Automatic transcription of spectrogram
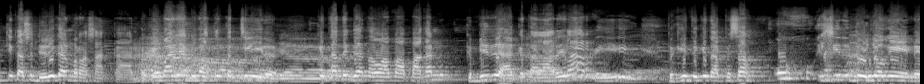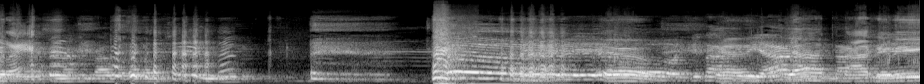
kita sendiri kan merasakan bagaimana di waktu Ah, kecil iya. kita tidak tahu apa-apa kan gembira kita Iya. lari-lari. Iya. Begitu kita besar, oh isi donyong ini rek. Oh, iya, iya, iya, iya. ya. Ya, kita akhiri.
